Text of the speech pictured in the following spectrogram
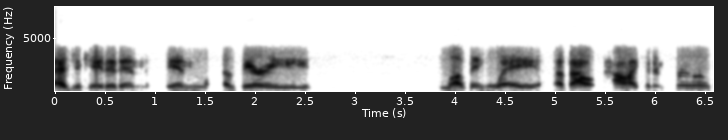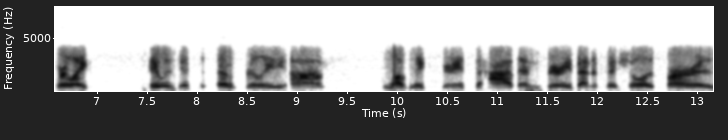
educated in in a very loving way about how I could improve or like it was just a really um lovely experience to have and very beneficial as far as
